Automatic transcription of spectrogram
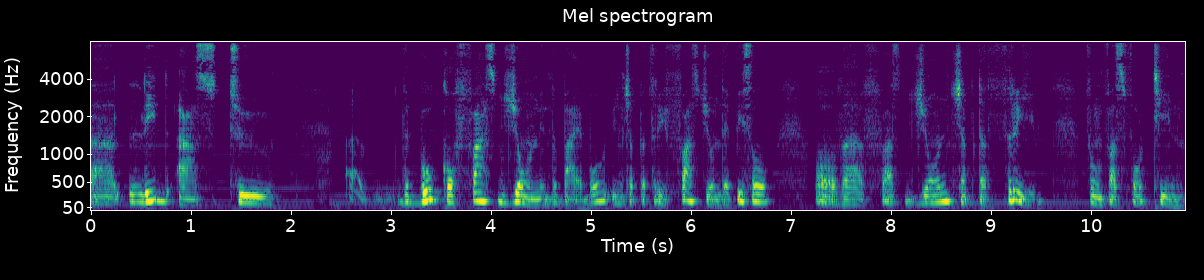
uh, lead us to uh, the book of First John in the Bible, in chapter three. First John, the epistle of uh, First John, chapter three, from verse fourteen.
